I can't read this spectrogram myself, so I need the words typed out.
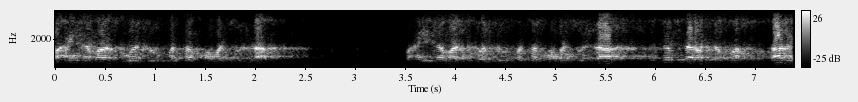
Pak Ain nama dua tu pasal mawar sunnah. Pak Ain nama dua tu pasal تستر التقوى هذا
